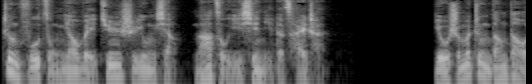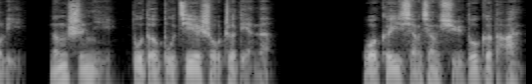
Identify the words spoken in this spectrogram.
政府总要为军事用项拿走一些你的财产。有什么正当道理能使你不得不接受这点呢？我可以想象许多个答案，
